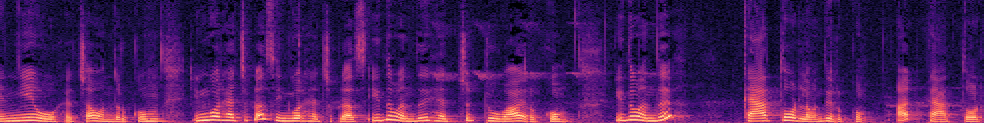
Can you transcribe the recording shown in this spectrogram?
என்ஏஓஹெச்சாக வந்திருக்கும் இங்கே ஒரு ஹெச் ப்ளஸ் இங்கே ஒரு ஹெச் ப்ளஸ் இது வந்து ஹெச் டூவாக இருக்கும். இது வந்து கேத்தோடில் வந்து இருக்கும். அட் கேத்தோட்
